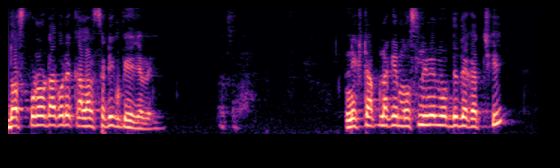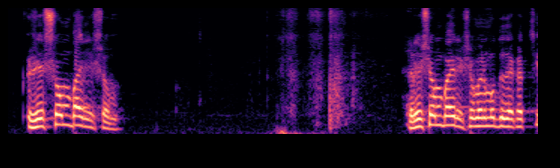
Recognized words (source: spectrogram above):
দশ পনেরোটা করে কালার সেটিং পেয়ে যাবেন। আচ্ছা। নেক্সট আপনাকে মসলিনের মধ্যে দেখাচ্ছি। রেশম বাই রেশম। রেশম বাই রেশমের মধ্যে দেখাচ্ছি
